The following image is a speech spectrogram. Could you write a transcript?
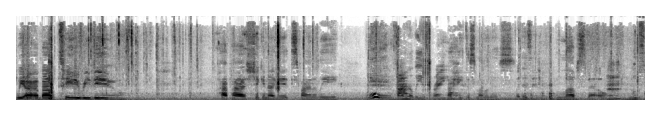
We are about to review Popeyes chicken nuggets. Finally. Woo! Finally, it's right. I hate the smell of this. What is it? Love spell. Mm, moose.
